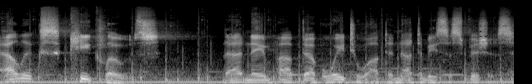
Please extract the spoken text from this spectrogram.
Alex Keyclose. That name popped up way too often not to be suspicious.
